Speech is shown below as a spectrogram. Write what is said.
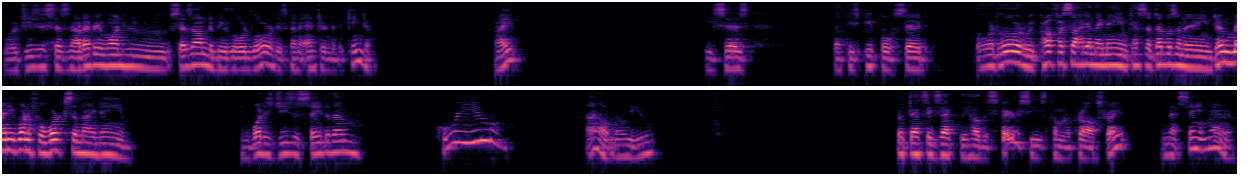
Where Jesus says, Not everyone who says unto me, Lord, Lord, is going to enter into the kingdom right? He says that these people said, Lord, Lord, we prophesied in thy name, cast out devils in thy name, done many wonderful works in thy name. And what does Jesus say to them? Who are you? I don't know you. But that's exactly how this Pharisee is coming across, right? In that same manner.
